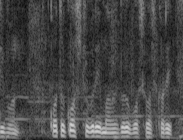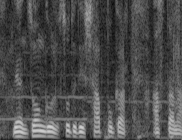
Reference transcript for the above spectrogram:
জীবন। কত কষ্ট করে মানুষগুলো বসবাস করে। দেন জঙ্গল চতুর্দিকে সাপ পোকার আস্তানা।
